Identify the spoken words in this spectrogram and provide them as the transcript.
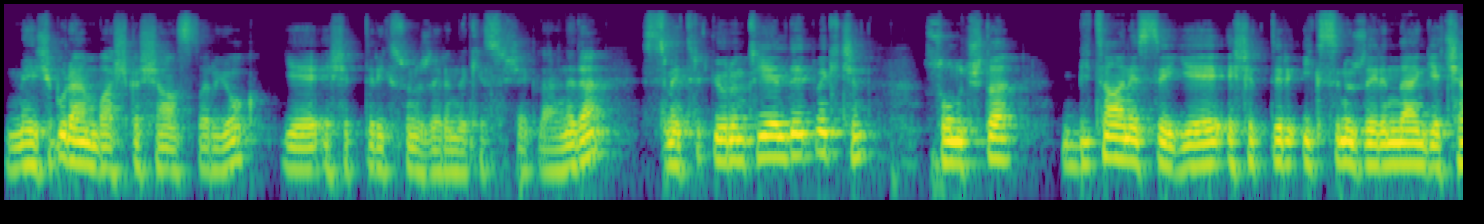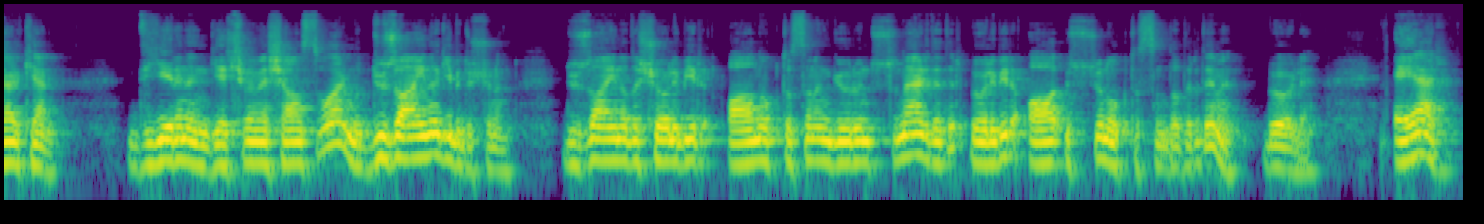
mecburen başka şansları yok. y eşittir x'in üzerinde kesişecekler. Neden? Simetrik görüntüyü elde etmek için sonuçta bir tanesi y eşittir x'in üzerinden geçerken diğerinin geçmeme şansı var mı? Düz ayna gibi düşünün. Düz aynada şöyle bir A noktasının görüntüsü nerededir? Böyle bir A üssü noktasındadır değil mi? Böyle. Eğer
